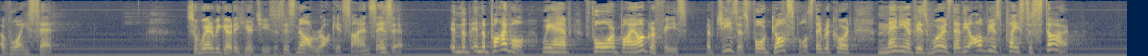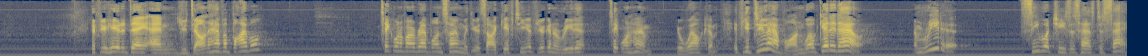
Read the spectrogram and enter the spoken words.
of what he said. So, where do we go to hear Jesus? It's not rocket science, is it? In the, in the Bible, we have four biographies of Jesus, four Gospels. They record many of his words. They're the obvious place to start. If you're here today and you don't have a Bible, take one of our red ones home with you. It's our gift to you. If you're going to read it, take one home. You're welcome. If you do have one, well, get it out and read it. See what Jesus has to say.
